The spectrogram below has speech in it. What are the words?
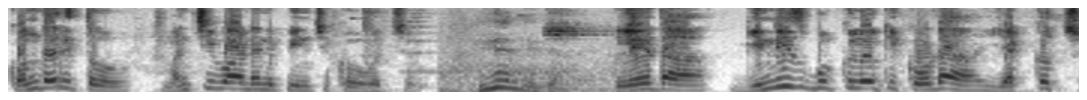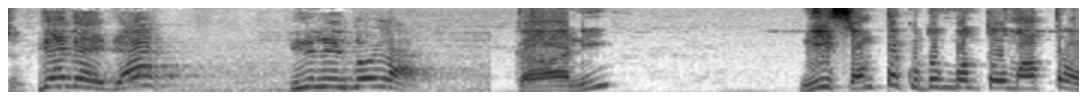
కొందరితో మంచివాడనిపించుకోవచ్చు. లేదా గిన్నీస్ బుక్లోకి కూడా ఎక్కొచ్చు. ఇదే నేను చూడలే. కానీ నీ సొంత కుటుంబంతో మాత్రం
